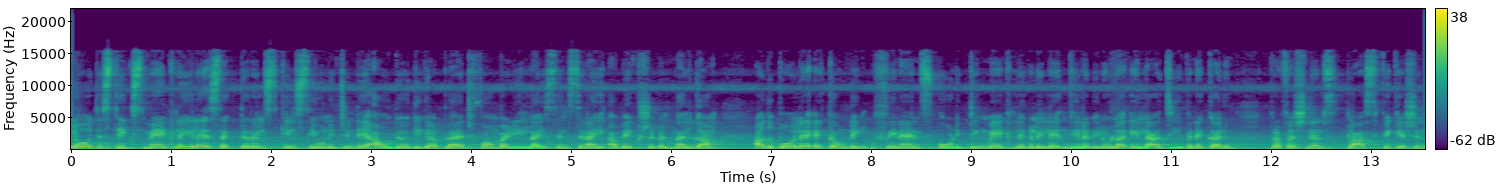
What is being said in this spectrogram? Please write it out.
ലോജിസ്റ്റിക്സ് മേഖലയിലെ സെക്ടറൽ സ്കിൽസ് യൂണിറ്റിന്റെ ഔദ്യോഗിക പ്ലാറ്റ്ഫോം വഴി ലൈസൻസിനായി അപേക്ഷകൾ നൽകാം. അതുപോലെ അക്കൗണ്ടിംഗ് ഫിനാൻസ് ഓഡിറ്റിംഗ് മേഖലകളിലെ നിലവിലുള്ള എല്ലാ ജീവനക്കാരും പ്രൊഫഷണൽ ക്ലാസിഫിക്കേഷൻ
